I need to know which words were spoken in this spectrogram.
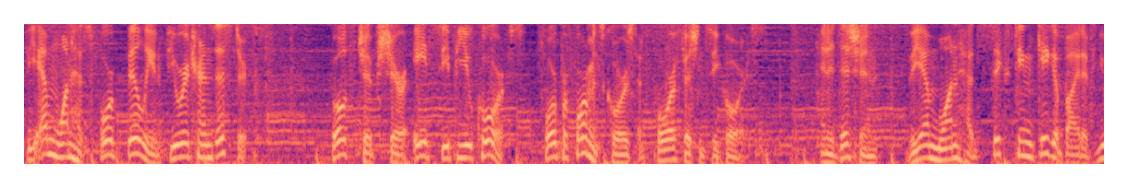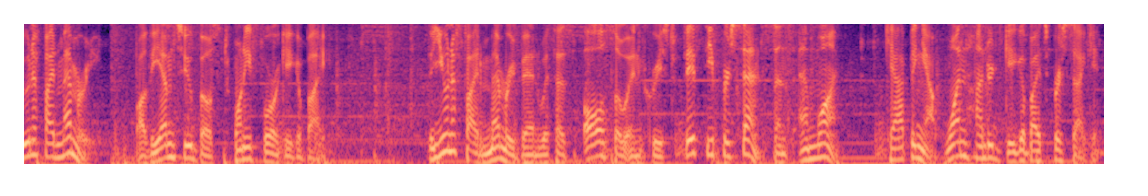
the M1 has 4 billion fewer transistors. Both chips share 8 CPU cores, 4 performance cores, and 4 efficiency cores. In addition, the M1 had 16GB of unified memory, while the M2 boasts 24GB. The unified memory bandwidth has also increased 50% since M1, capping at 100 gigabytes per second.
